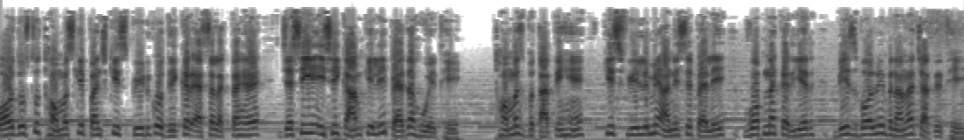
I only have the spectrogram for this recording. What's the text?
और दोस्तों थॉमस के पंच की स्पीड को देखकर ऐसा लगता है जैसे ये इसी काम के लिए पैदा हुए थे। थॉमस बताते हैं कि इस फ़ील्ड में आने से पहले वो अपना करियर बेसबॉल में बनाना चाहते थे।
